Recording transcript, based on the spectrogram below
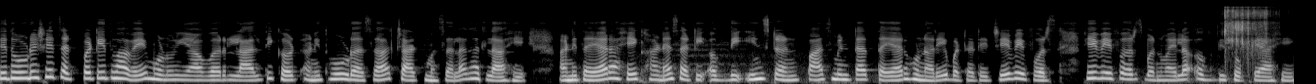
ते थोडेसे चटपटीत व्हावे म्हणून यावर लाल तिखट आणि थोडासा चाट मसाला घातला आहे. आणि तयार आहे खाण्यासाठी अगदी इन्स्टंट पाच मिनटात तयार होणारे बटाट्याचे वेफर्स. हे वेफर्स बनवायला अगदी सोपे आहे.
